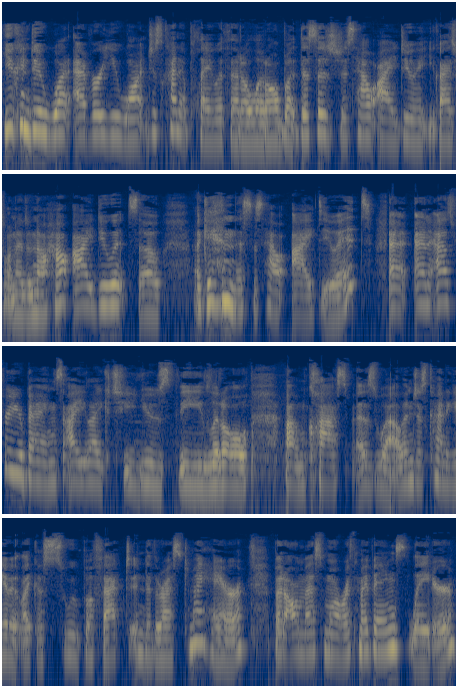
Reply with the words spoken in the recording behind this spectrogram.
You can do whatever you want, just kind of play with it a little, but this is just how I do it. You guys wanted to know how I do it, so again, this is how I do it. And, as for your bangs, I like to use the little um, clasp as well and just kind of give it like a swoop effect into the rest of my hair. But I'll mess more with my bangs later.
